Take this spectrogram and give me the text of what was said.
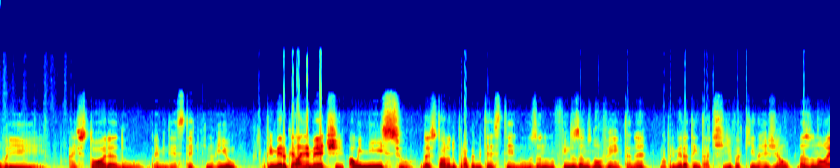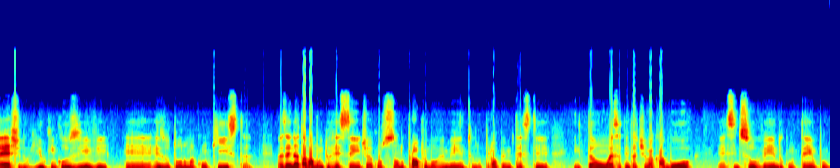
Sobre a história do MTST aqui no Rio. Primeiro que ela remete ao início da história do próprio MTST, no fim dos anos 90, né? Uma primeira tentativa aqui na região, na zona oeste do Rio, que inclusive eh, resultou numa conquista. Mas ainda estava muito recente a construção do próprio movimento, do próprio MTST. Então essa tentativa acabou eh, se dissolvendo com o tempo,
